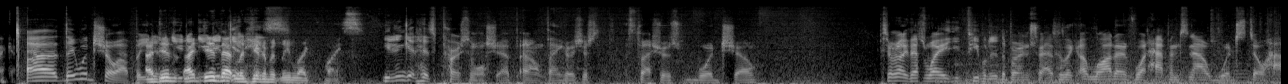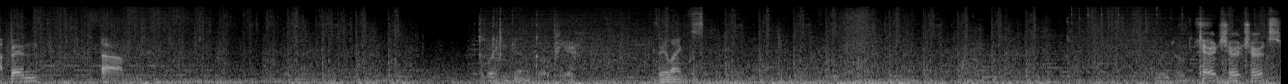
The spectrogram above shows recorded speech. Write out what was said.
I can't. uh, they would show up. But you I did you I did that legitimately His, like twice. you didn't get his personal ship. I don't think it was just Thresher's would show. So like that's why people did the burn strats because like a lot of what happens now would still happen. Um, Where can go? up here. Phalanx. Turrets, turrets.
